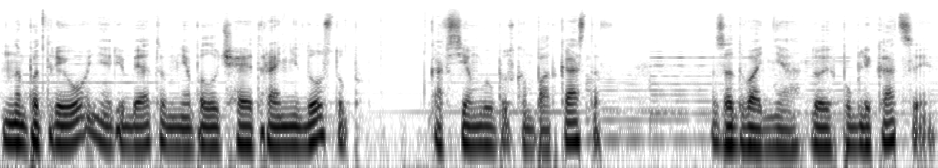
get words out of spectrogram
на Патреоне ребята мне получают ранний доступ ко всем выпускам подкастов за два дня до их публикации.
